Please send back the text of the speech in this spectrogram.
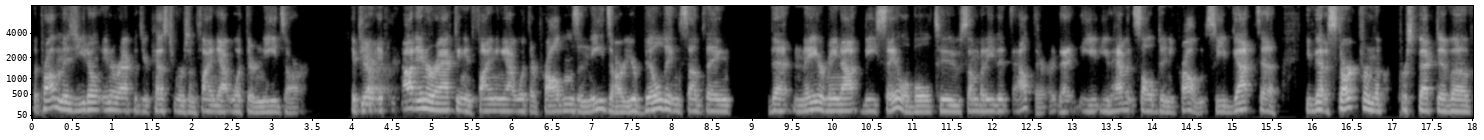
The problem is you don't interact with your customers and find out what their needs are. If you're, yeah. if you're not interacting and finding out what their problems and needs are, you're building something that may or may not be saleable to somebody that's out there that you, you haven't solved any problems so you've got to you've got to start from the perspective of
